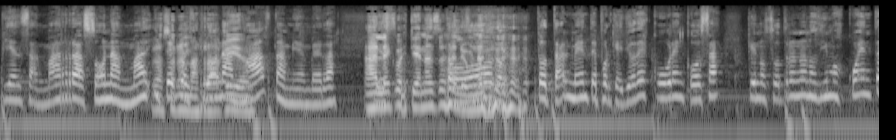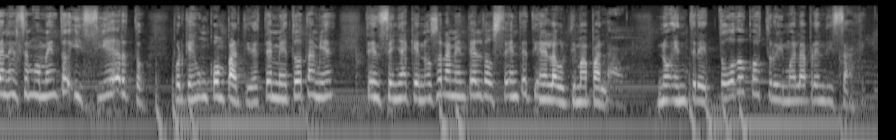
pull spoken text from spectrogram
piensan más, razonan más y te más cuestionan más también, ¿verdad? Ah, le Es cuestionan a sus todo, alumnos. Totalmente, porque ellos descubren cosas que nosotros no nos dimos cuenta en ese momento y cierto, porque es un compartir. Este método también te enseña que no solamente el docente tiene la última palabra, no, entre todos construimos el aprendizaje.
